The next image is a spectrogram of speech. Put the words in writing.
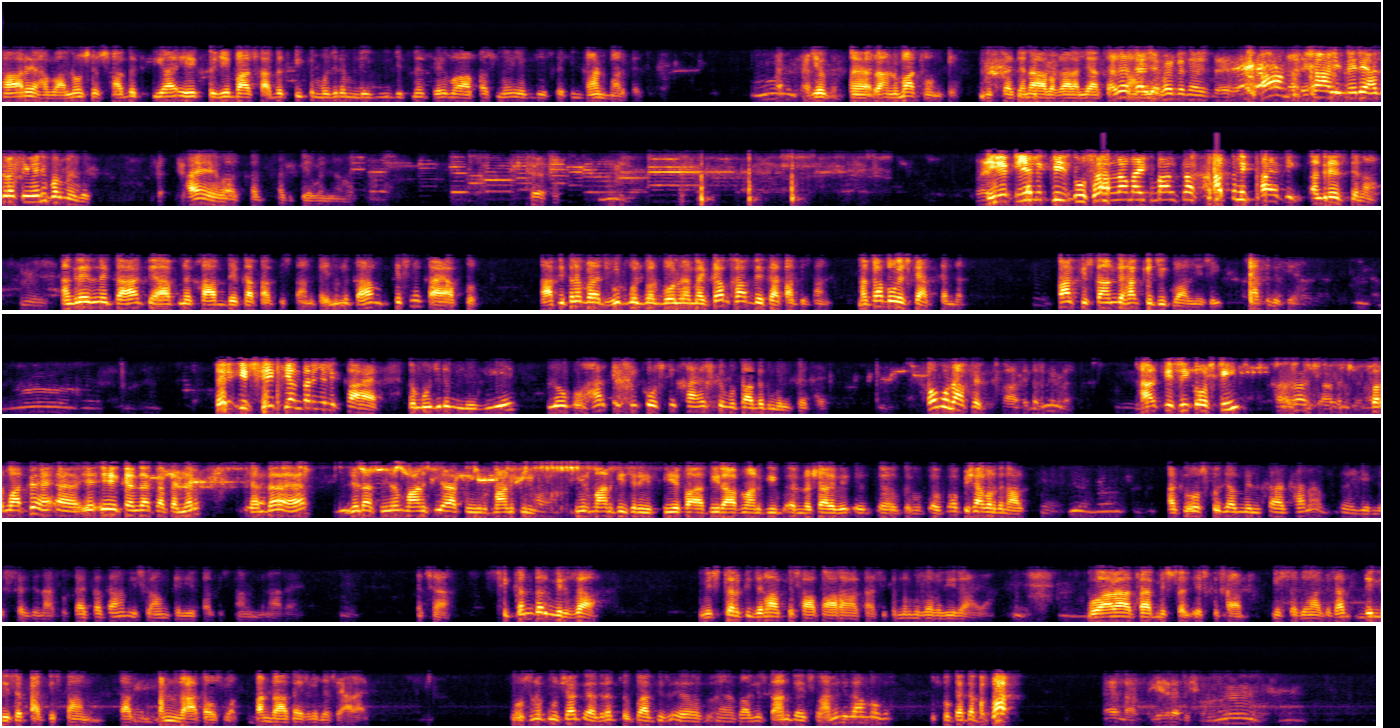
سارے حوالوں سے ثابت کیا۔ ایک تو یہ بات ثابت کی کہ مجرم لیگ جتنے تھے وہ آپس میں ایک دوسرے کی گانٹ مارتے تھے۔ یہ رہنما تھے ان کے۔ جس کا جناب وغیرہ لیا ہاں، میرے حضرت میں نہیں فرمے دے ہے ایک یہ لکھی دوسرا علامہ اقبال کا خط لکھا ہے کہ انگریز کے نام۔ انگریز نے کہا کہ آپ نے خواب دیکھا پاکستان کا۔ انہوں نے کہا کس نے کہا آپ کو؟ آپ اتنا بڑا جھوٹ مجھ پر بول رہے ہیں میں کب خواب دیکھا پاکستان؟ میں کب ہوں اس کے ہاتھ کے اندر؟ پاکستان کے حق کی اقبال نہیں سی خط لکھے پھر اسی کے اندر یہ لکھا ہے کہ مجرم لیجیے لوگوں، ہر کسی کو اس کی خواہش کے مطابق ملتے تھے۔ وہ منافق ہر کسی کو اس کی فرماتے ہیں ایک کہندا کا کنجر کہندا ہے جڑا سی مانکی آ پیر، مانکی پیر مانکی شریف، پیر پیر آپ مانکی نشارے پشاور دے نال۔ اچھا اس کو جب ملتا تھا نا، یہ مسٹر جناب کو کہتا تھا، ہم اسلام کے لیے پاکستان بنا رہے ہیں۔ اچھا سکندر مرزا، مسٹر کی جناب کے ساتھ آ رہا تھا، سکندر مرزا وزیر آیا۔ وہ آ رہا تھا مسٹر اس کے ساتھ، مسٹر جناب کے ساتھ۔ دلی سے پاکستان بن رہا تھا اس وقت، بن رہا تھا اس وجہ سے آ رہا ہے۔ تو اس نے پوچھا کہ حضرت تو پاکستان کا اسلامی نظام ہوگا؟ اس کو کہتا بکواس۔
